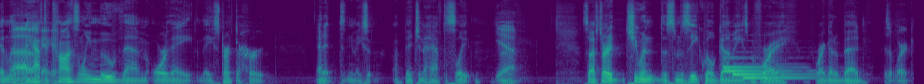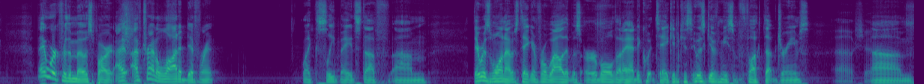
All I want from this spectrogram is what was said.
and like I Oh, have okay, to constantly move them or they they start to hurt and it makes it a bitch and a half to sleep. Yeah. So I started chewing the, some ZzzQuil gummies before I before I go to bed. Does it work? They work for the most part. I, I've tried a lot of different like sleep aid stuff. Um, there was one I was taking for a while that was herbal that I had to quit taking because it was giving me some fucked up dreams. Oh shit. Um,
